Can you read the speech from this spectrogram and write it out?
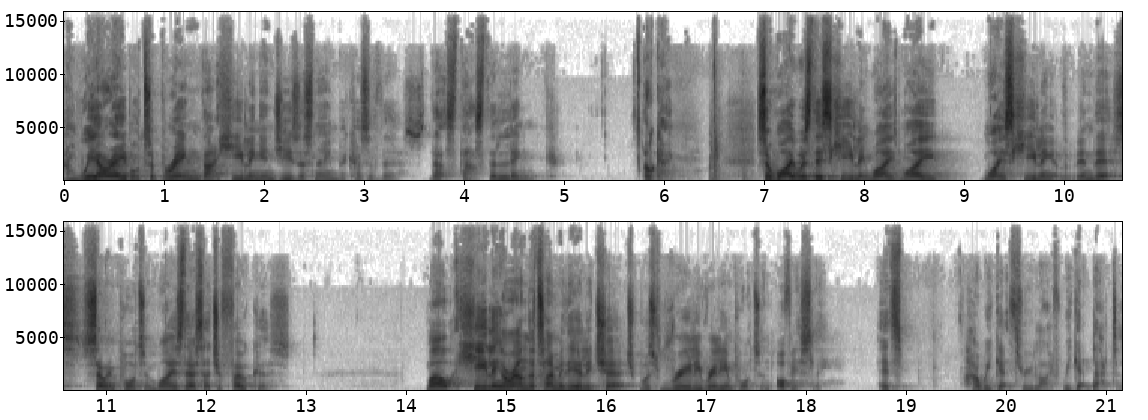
And we are able to bring that healing in Jesus' name because of this. That's, that's the link. Okay. So, why was this healing? Why, why, why is healing in this so important? Why is there such a focus? Well, healing around the time of the early church was really, really important, obviously. It's how we get through life, we get better.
